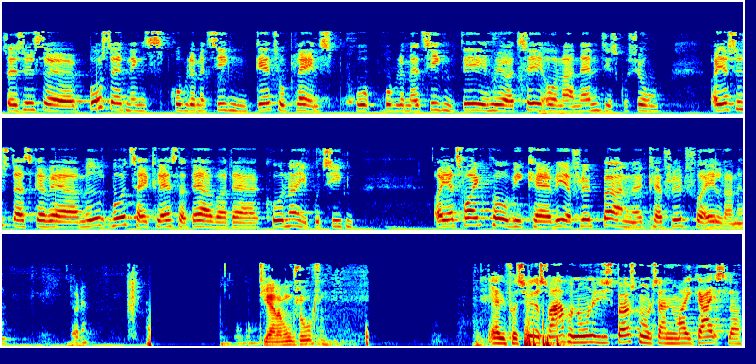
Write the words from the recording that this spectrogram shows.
Så jeg synes, at bosætningsproblematikken, ghettoplansproblematikken, det hører til under en anden diskussion. Og jeg synes, der skal være modtageklasser der, hvor der er kunder i butikken. Og jeg tror ikke på, at vi kan ved at flytte børnene, kan flytte forældrene. Det var det. Diana Mus Olsen. Jeg vil forsøge at svare på nogle af de spørgsmål, som Marie Geisler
